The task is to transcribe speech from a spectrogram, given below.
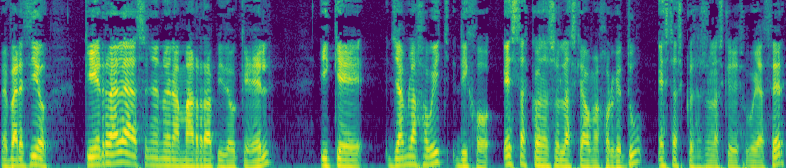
Me pareció que Israel Asaña no era más rápido que él y que Jan Blachowicz dijo, estas cosas son las que hago mejor que tú, estas cosas son las que yo voy a hacer.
